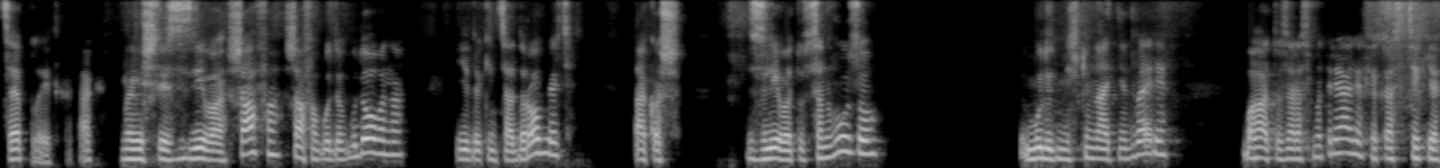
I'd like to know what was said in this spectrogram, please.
це плитка. Так? Ми війшли зліва шафа. Шафа буде вбудована, її до кінця дороблять. Також зліва тут санвузол. Будуть міжкімнатні двері. Багато зараз матеріалів, якраз тільки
